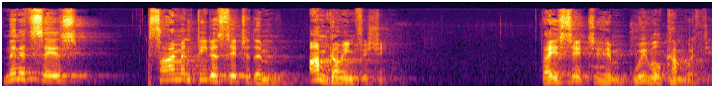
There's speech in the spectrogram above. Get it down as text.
And then it says, Simon Peter said to them, I'm going fishing. They said to him, We will come with you.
